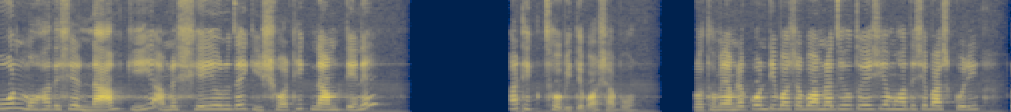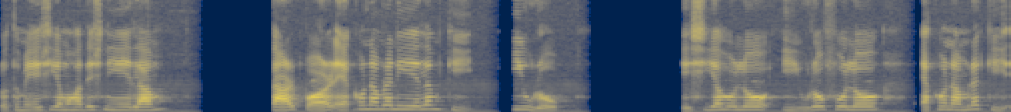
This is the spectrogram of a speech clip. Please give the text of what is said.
কোন মহাদেশের নাম কি? আমরা সেই অনুযায়ী কি সঠিক নাম টেনে সঠিক ছবিতে বসাবো? প্রথমে আমরা কোনটি বসাবো? আমরা যেহেতু এশিয়া মহাদেশে বাস করি, প্রথমে এশিয়া মহাদেশ নিয়ে এলাম। তারপর এখন আমরা নিয়ে এলাম কি? ইউরোপ। এশিয়া হলো, ইউরোপ হলো, এখন আমরা কি?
